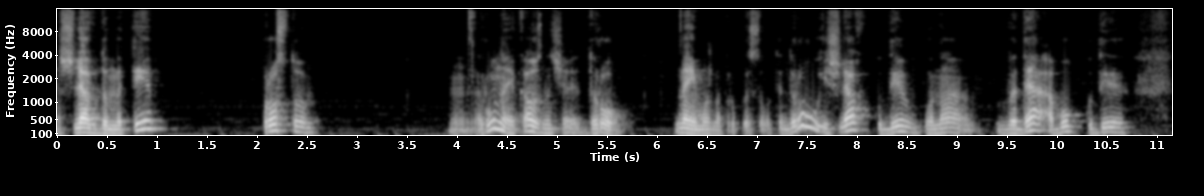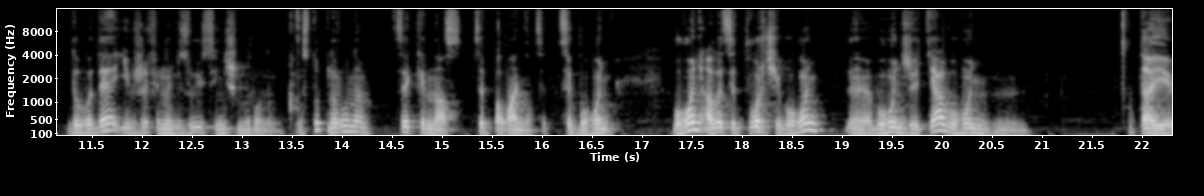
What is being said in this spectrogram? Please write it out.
шлях до мети, просто руна, яка означає дорогу. В неї можна прописувати дорогу і шлях, куди вона веде, або куди доведе і вже фіналізується іншими рунами. Наступна руна це кенас, це палання, це, це вогонь. Вогонь, але це творчий вогонь, е, вогонь життя, вогонь та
